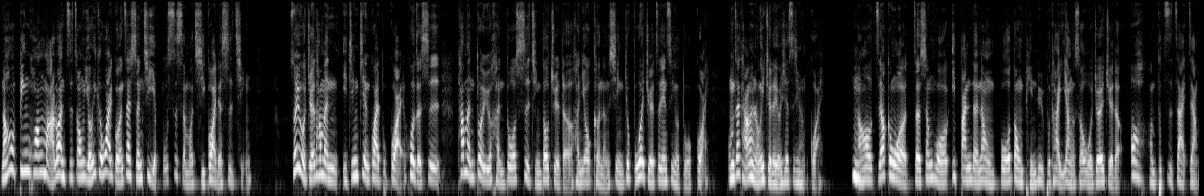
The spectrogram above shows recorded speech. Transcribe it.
然后兵荒马乱之中，有一个外国人在生气，也不是什么奇怪的事情。所以我觉得他们已经见怪不怪，或者是他们对于很多事情都觉得很有可能性，就不会觉得这件事情有多怪。我们在台湾很容易觉得有一些事情很怪，嗯然后只要跟我的生活一般的那种波动频率不太一样的时候，我就会觉得哦很不自在这样。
